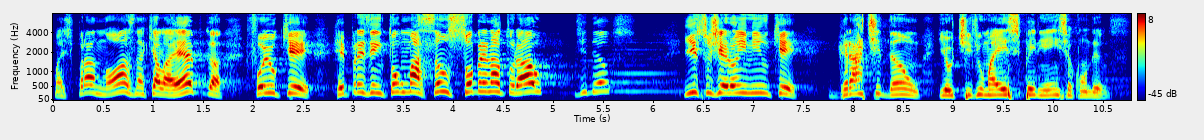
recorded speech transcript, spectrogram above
mas para nós naquela época foi o que? Representou uma ação sobrenatural de Deus. Isso gerou em mim o que? Gratidão. E eu tive uma experiência com Deus.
